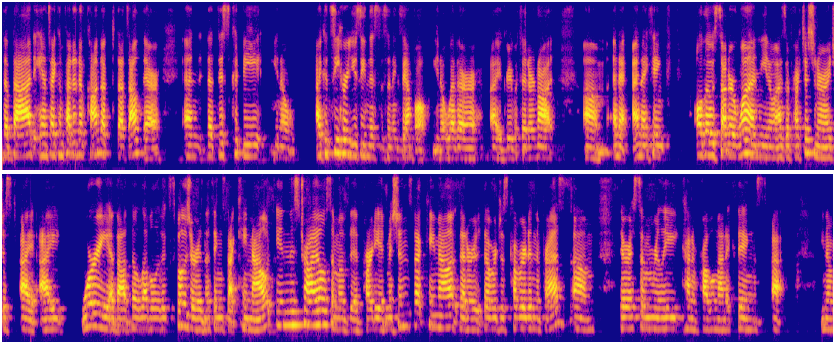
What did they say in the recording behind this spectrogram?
the bad anti-competitive conduct that's out there, and that this could be, you know, I could see her using this as an example, you know, whether I agree with it or not. Um, and I, and I think although Sutter won, you know, as a practitioner, I just I I worry about the level of exposure and the things that came out in this trial some of the party admissions that came out that are that were just covered in the press. Um, there are some really kind of problematic things uh, you know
